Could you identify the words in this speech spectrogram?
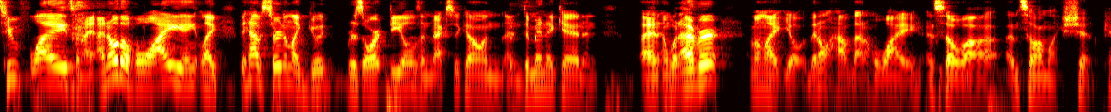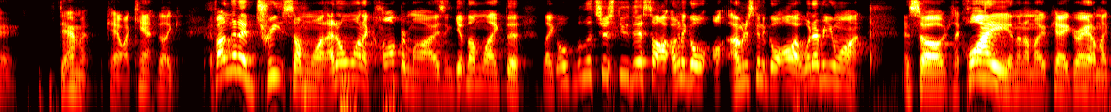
two flights. And I, I know the Hawaii ain't like they have certain like good resort deals in Mexico and, and Dominican and, and and whatever. And I'm like, yo, they don't have that in Hawaii. And so uh and so I'm like, shit, okay, damn it. Okay, well, I can't like if I'm gonna treat someone, I don't want to compromise and give them like the like, oh, well, let's just do this. All. I'm gonna go. I'm just gonna go all out, whatever you want. And so she's like Hawaii, and then I'm like, okay, great. I'm like,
